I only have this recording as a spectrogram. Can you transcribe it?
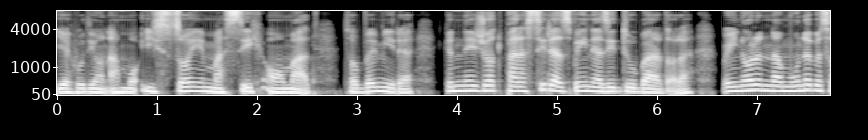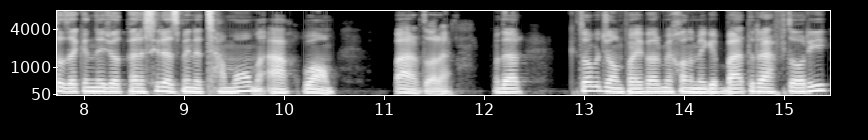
یهودیان اما عیسی مسیح آمد تا بمیره که نجات پرستی از بین از این دو برداره و اینا رو نمونه بسازه که نجات پرستی از بین تمام اقوام برداره. و در کتاب جان پایپر می‌خوانه میگه بد رفتاری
